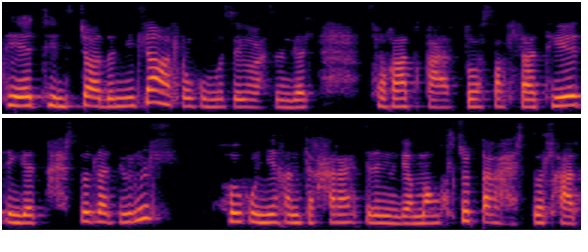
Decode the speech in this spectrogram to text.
Тэгээд тэнд чи одоо нэлээд олон хүмүүсийг бас ингээл сургаад гар дуусгалаа. Тэгээд ингээд харьцуулаад ер нь л хувь хүнийх нь тэр характерыг ингээ монголчуудаагаа харьцуулахаар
